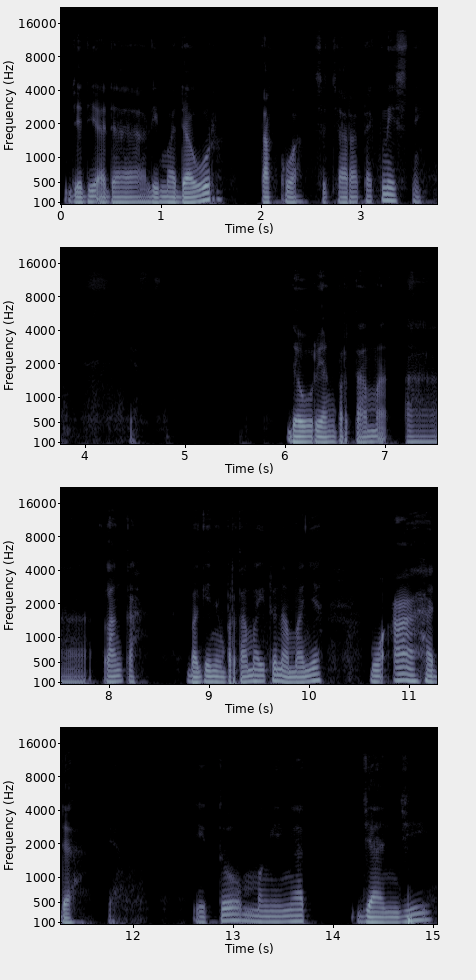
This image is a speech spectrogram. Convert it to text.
jadi ada lima daur takwa secara teknis nih. Ya. Daur yang pertama uh, langkah bagian yang pertama itu namanya muahadah ya. Itu mengingat janji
